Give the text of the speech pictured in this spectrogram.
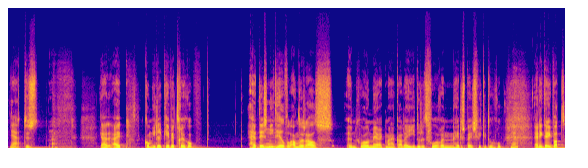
Ja. Dus ja, ik kom iedere keer weer terug op. Het is niet Mm. heel veel anders als een gewoon merk maken. Alleen je doet het voor een hele specifieke doelgroep. Ja. En ik denk wat,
